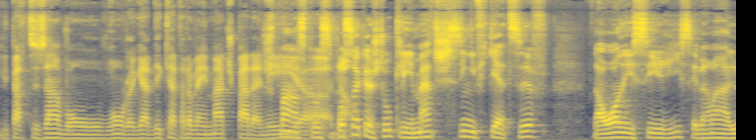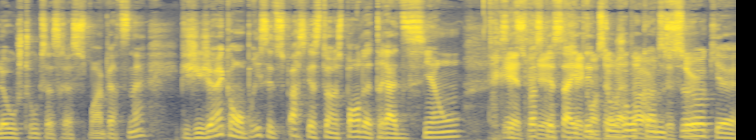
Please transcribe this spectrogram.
les, partisans vont, vont regarder 80 matchs par année. Je pense euh, pas. C'est pour ça que je trouve que les matchs significatifs d'avoir des séries, c'est vraiment là où je trouve que ça serait super pertinent. Puis j'ai jamais compris, c'est-tu parce que c'est un sport de tradition? Très, C'est parce que ça a été toujours comme ça sûr. que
